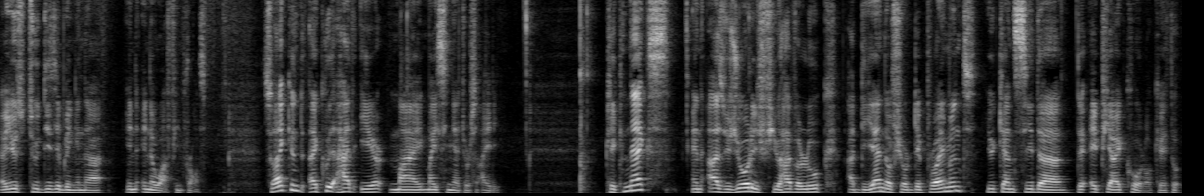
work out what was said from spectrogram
I used to disabling in a in, in a WAF in France. So I could I could add here my, my signatures ID. Click next. And as usual, if you have a look at the end of your deployment, you can see the, the API call. Okay, so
